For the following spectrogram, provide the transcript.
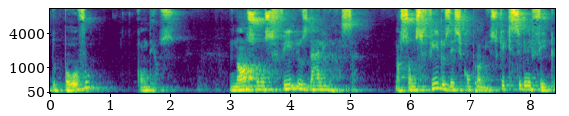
do povo com Deus. Nós somos filhos da aliança. Nós somos filhos desse compromisso. O que, que significa?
